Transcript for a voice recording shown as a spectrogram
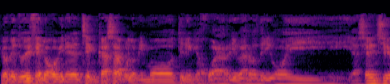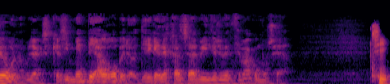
lo que tú dices, luego viene el Elche en casa, pues lo mismo tiene que jugar arriba Rodrigo y Asensio, bueno, ya que, se invente algo, pero tiene que descansar Vinicius y Benzema como sea. sí.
